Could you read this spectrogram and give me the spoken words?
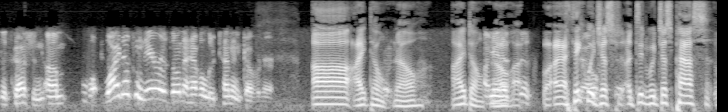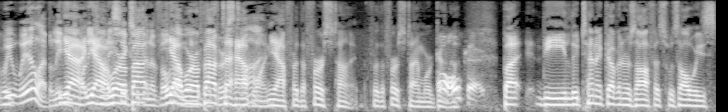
discussion. Um, wh- why doesn't Arizona have a lieutenant governor? Uh, I don't know. I don't I mean, know. just, I, I think you we just uh, did. We just pass. We will, I believe. yeah, in yeah, we're about. going to vote yeah, on we're one for the about to have time. one. Yeah, for the first time. For the first time, we're gonna. Oh, okay. But the lieutenant governor's office was always.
